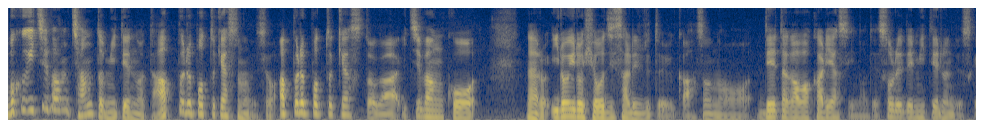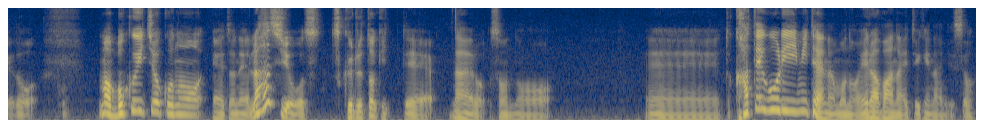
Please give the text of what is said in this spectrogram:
僕一番ちゃんと見てるのって Apple Podcast なんですよ。Apple Podcast が一番こう、なんやろ、いろいろ表示されるというか、そのデータがわかりやすいので、それで見てるんですけど、まあ僕一応この、えっ、ー、とね、ラジオを作るときって、なんやろ、その、えっ、ー、と、カテゴリーみたいなものを選ばないといけないんですよ。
